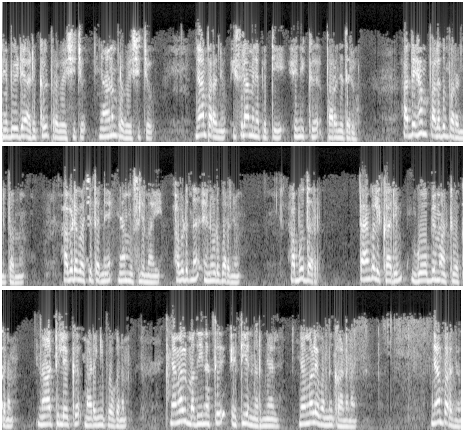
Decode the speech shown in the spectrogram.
നബിയുടെ അടുക്കൽ പ്രവേശിച്ചു. ഞാനും പ്രവേശിച്ചു. ഞാൻ പറഞ്ഞു ഇസ്ലാമിനെ പറ്റി എനിക്ക് പറഞ്ഞു തരൂ. അദ്ദേഹം പലതും പറഞ്ഞു തന്നു. അവിടെ വച്ച് തന്നെ ഞാൻ മുസ്ലിമായി. അവിടുന്ന് എന്നോട് പറഞ്ഞു അബുദർ താങ്കൾ ഇക്കാര്യം ഗോപ്യമാക്കി വെക്കണം. നാട്ടിലേക്ക് മടങ്ങിപ്പോകണം. ഞങ്ങൾ മദീനത്ത് എത്തിയെന്നറിഞ്ഞാൽ ഞങ്ങളെ വന്ന് കാണണം. ഞാൻ പറഞ്ഞു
